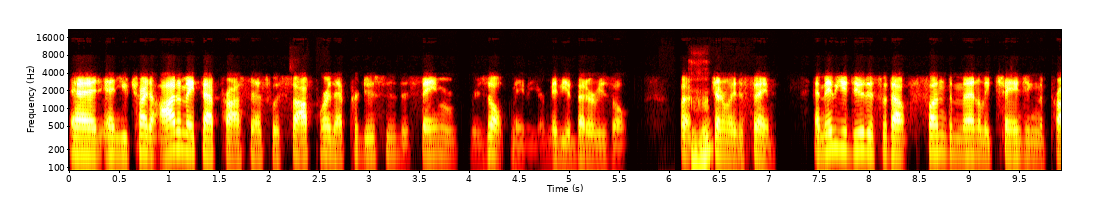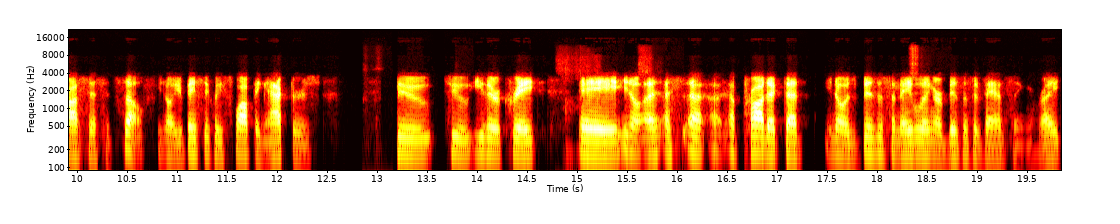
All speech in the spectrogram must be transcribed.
and and you try to automate that process with software that produces the same result, maybe, or maybe a better result but mm-hmm. generally the same. And maybe you do this without fundamentally changing the process itself. You know, you're basically swapping actors to to either create a you know a, a, a product that you know is business enabling or business advancing, right?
